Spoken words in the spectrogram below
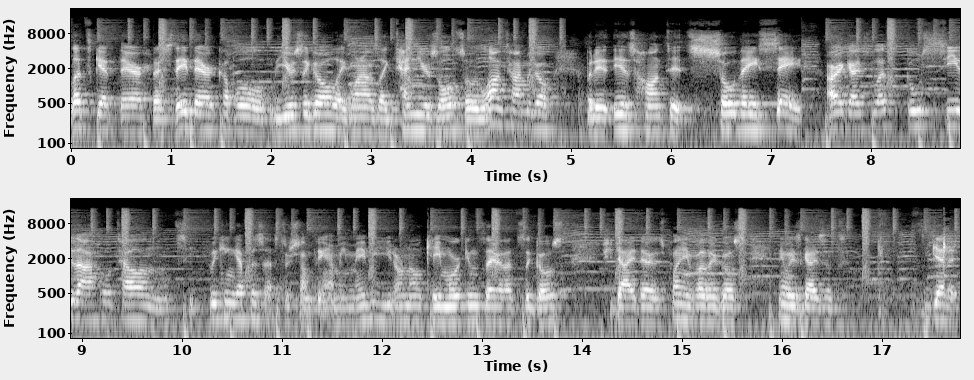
Let's get there. I stayed there a couple years ago, like when I was like 10 years old, so a long time ago but it is haunted, so they say. All right, guys, let's go see that hotel and see if we can get possessed or something. I mean, maybe, you don't know, Kate Morgan's there, that's the ghost. She died there, there's plenty of other ghosts. Anyways, guys, let's get it.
